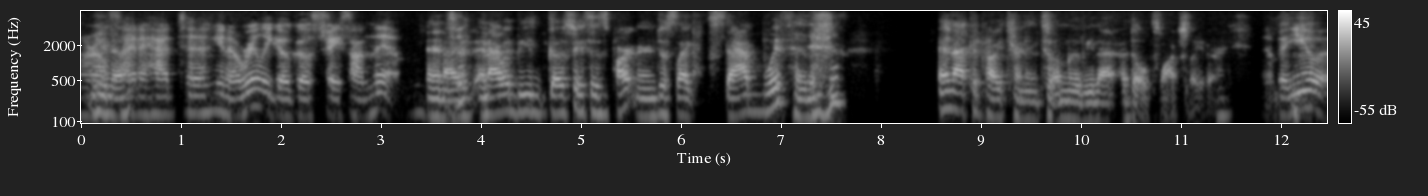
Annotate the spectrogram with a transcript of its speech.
or you else know. I'd have had to, you know, really go ghost face on them. and I and I would be ghost Ghostface's partner and just like stab with him. and that could probably turn into a movie that adults watch later. But you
